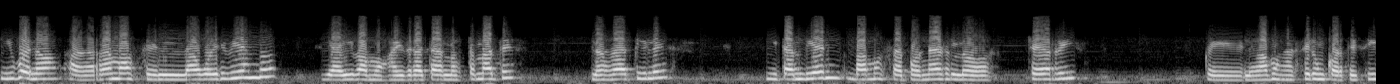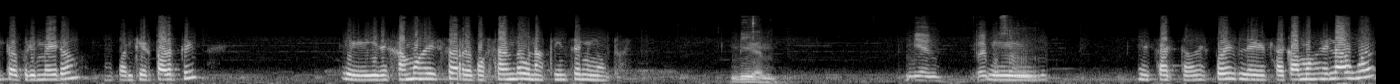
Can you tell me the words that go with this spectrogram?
y bueno, agarramos el agua hirviendo y ahí vamos a hidratar los tomates, los dátiles y también vamos a poner los cherries, que le vamos a hacer un cortecito primero en cualquier parte eh, y dejamos eso reposando unos 15 minutos. Bien. Bien, reposando. Eh, exacto, después le sacamos el agua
